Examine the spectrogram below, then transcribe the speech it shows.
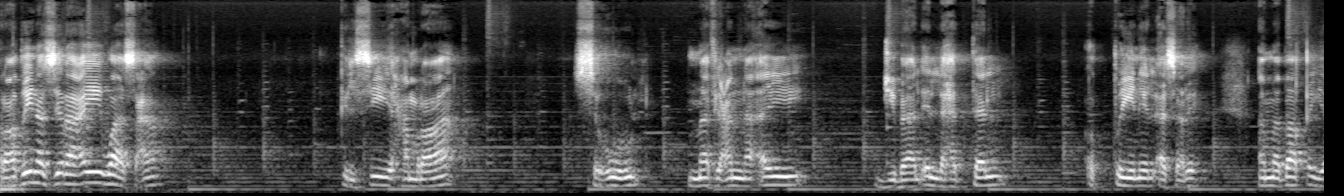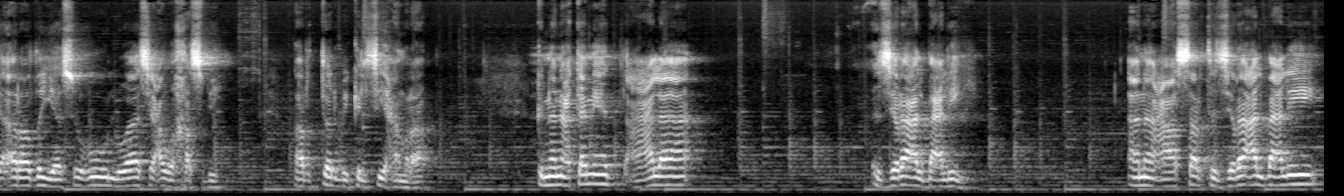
أراضينا الزراعية واسعة. كلسية حمراء سهول ما في عنا أي جبال إلا هالتل الطين الأسري. أما باقي أراضية سهول واسعة وخصبة أرض تربة كلسية حمراء. كنا نعتمد على الزراعة البعلية أنا عاصرت الزراعة البعلية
